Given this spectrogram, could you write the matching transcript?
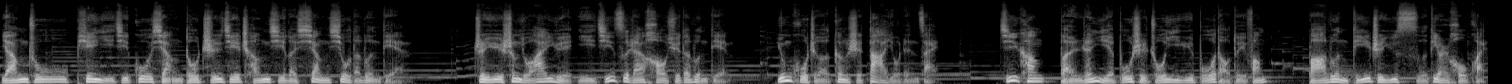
杨朱篇以及郭象都直接承袭了向秀的论点。至于生有哀乐以及自然好学的论点，拥护者更是大有人在。嵇康本人也不是着意于驳倒对方，把论敌置于死地而后快，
